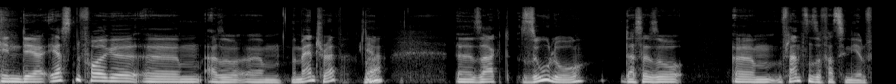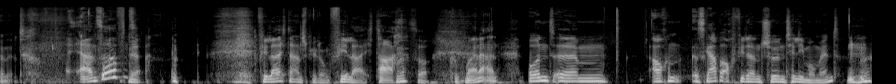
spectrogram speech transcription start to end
in der ersten Folge, ähm, also ähm, The Man Trap, Ja. ne, äh, sagt Zulu, dass er so ähm, Pflanzen so faszinierend findet. Ernsthaft? Ja. vielleicht eine Anspielung, vielleicht. Ach, ne? So. guck mal einer an. Und ähm, auch ein, es gab auch wieder einen schönen Tilly-Moment. Mhm.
